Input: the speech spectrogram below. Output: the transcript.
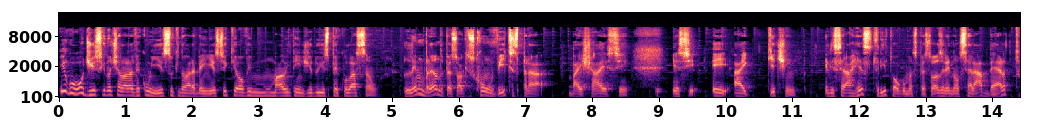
E o Google disse que não tinha nada a ver com isso, que não era bem isso e que houve mal entendido e especulação. Lembrando, pessoal, que os convites para baixar esse esse AI Kitchen, ele será restrito a algumas pessoas, ele não será aberto.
